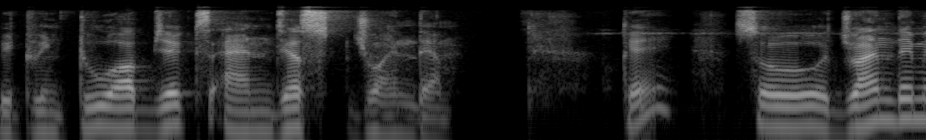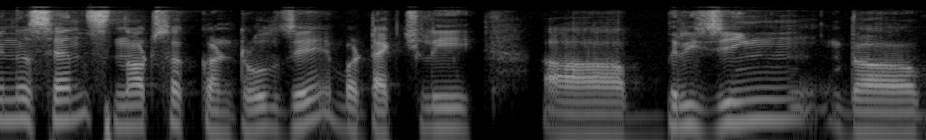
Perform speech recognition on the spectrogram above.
between two objects and just join them. Okay, so join them in the sense not a control J, but actually uh, bridging the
